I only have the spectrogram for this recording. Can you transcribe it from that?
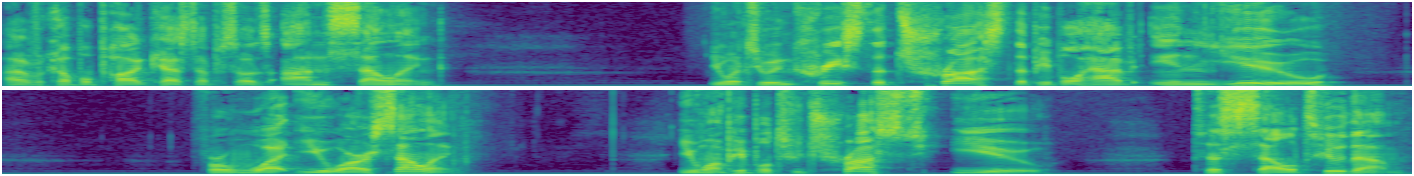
I have a couple podcast episodes on selling. You want to increase the trust that people have in you for what you are selling. You want people to trust you to sell to them.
